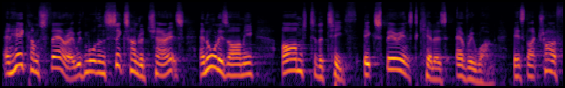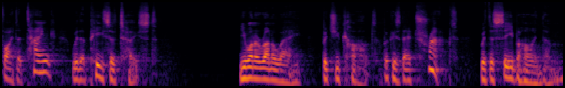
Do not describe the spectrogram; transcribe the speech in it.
And here comes Pharaoh with more than 600 chariots and all his army armed to the teeth, experienced killers, everyone. It's like trying to fight a tank with a piece of toast. You want to run away, but you can't because they're trapped with the sea behind them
